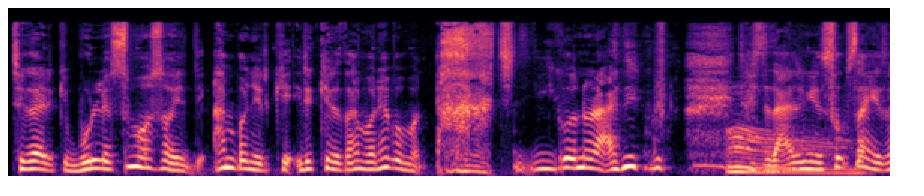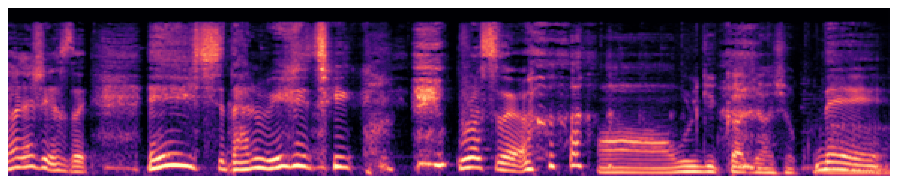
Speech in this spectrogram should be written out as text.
제가 이렇게 몰래 숨어서 한번 이렇게 이렇게라도 한번 해보면 아 진짜 이거는 아니고 그래서 나중에 속상해서 화장실 가서 에이 진짜 나는 왜 이러지 울었어요. 어, 울기까지 하셨구나. 네.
